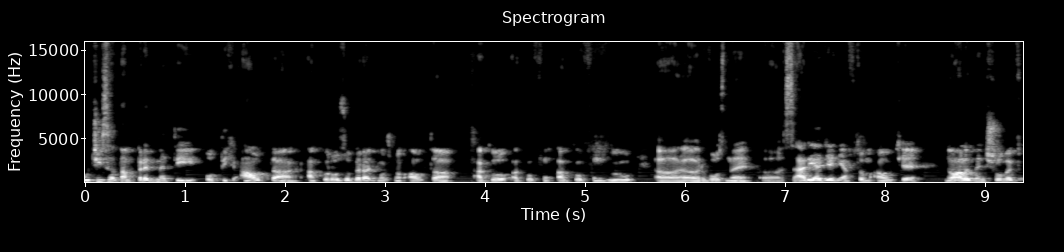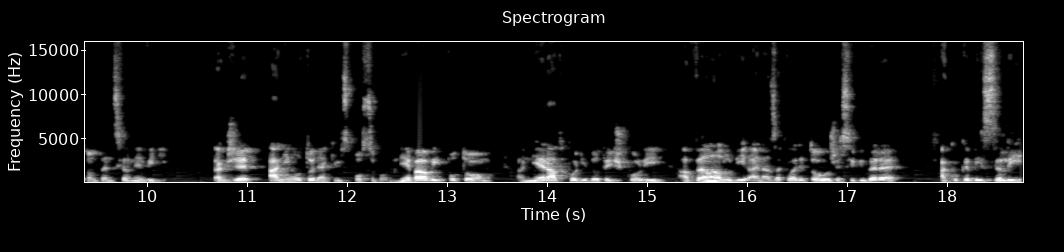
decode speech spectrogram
Učí sa tam predmety o tých autách, ako rozoberať možno auta, ako, ako, ako fungujú uh, rôzne uh, zariadenia v tom aute, no ale ten človek v tom ten cieľ nevidí. Takže ani ho to nejakým spôsobom nebaví potom, a nerad chodí do tej školy a veľa ľudí aj na základe toho, že si vybere ako keby zlý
